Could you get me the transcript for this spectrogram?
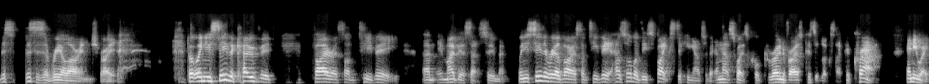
this, this is a real orange, right? but when you see the COVID virus on TV, um, it might be a satsuma. When you see the real virus on TV, it has all of these spikes sticking out of it. And that's why it's called coronavirus because it looks like a crown. Anyway,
